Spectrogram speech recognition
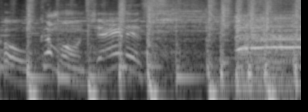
Come on, Janice. Yes,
